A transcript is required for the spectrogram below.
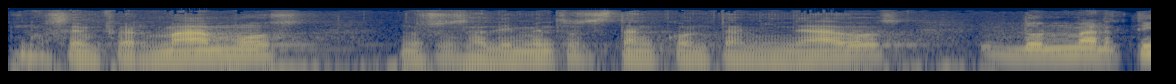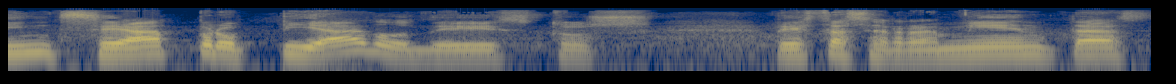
nos enfermamos, nuestros alimentos están contaminados. Don Martín se ha apropiado de, estos, de estas herramientas,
